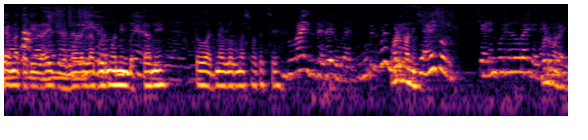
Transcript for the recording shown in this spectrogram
જય માતાજી ગાઈસ વહેલા વહેલા ગુડ મોર્નિંગ બધાને. તો આજના વ્લોગમાં સ્વાગત છે. ગુડ મોર્નિંગ ગુડ મોર્નિંગ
